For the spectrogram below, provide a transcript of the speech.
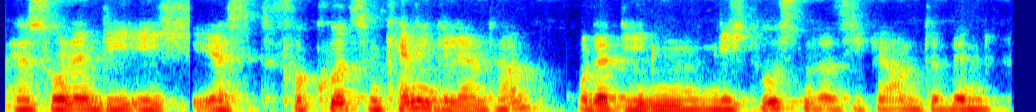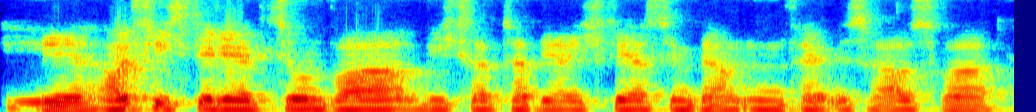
Personen, die ich erst vor kurzem kennengelernt habe oder die nicht wussten, dass ich Beamter bin. Die häufigste Reaktion war, wie ich gesagt habe, ja, ich wäre aus dem Beamtenverhältnis raus, war,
